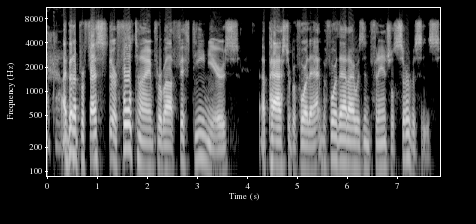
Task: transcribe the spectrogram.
Okay. I've been a professor full time for about 15 years, a pastor before that. And before that, I was in financial services,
